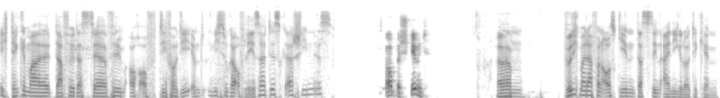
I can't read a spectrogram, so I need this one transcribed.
Ich denke mal dafür, dass der Film auch auf DVD und nicht sogar auf Laserdisc erschienen ist, Oh, bestimmt. ähm, würde ich mal davon ausgehen, dass den einige Leute kennen.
